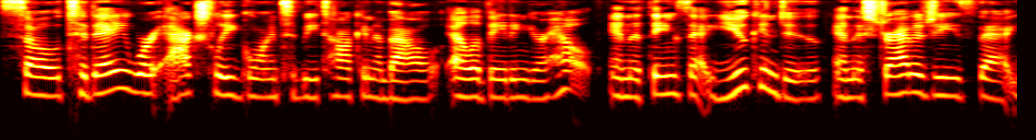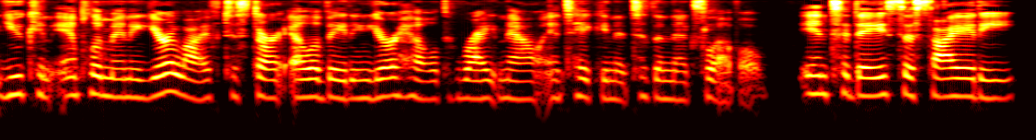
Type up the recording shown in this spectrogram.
So today we're actually going to be talking about elevating your health and the things that you can do and the strategies that you can implement in your life to start elevating your health right now and taking it to the next level. In today's society,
